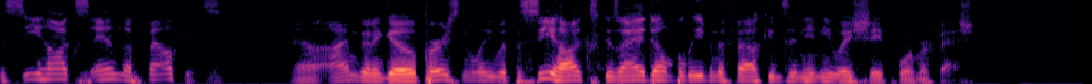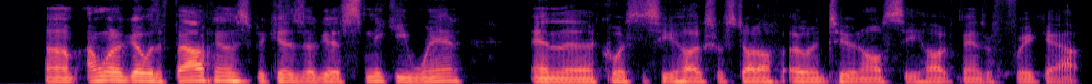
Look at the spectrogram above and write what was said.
the Seahawks, and the Falcons. Now, I'm going to go personally with the Seahawks because I don't believe in the Falcons in any way, shape, form, or fashion. Um, I'm going to go with the Falcons because they'll get a sneaky win. And the, of course, the Seahawks will start off 0 2, and all Seahawk fans will freak out.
